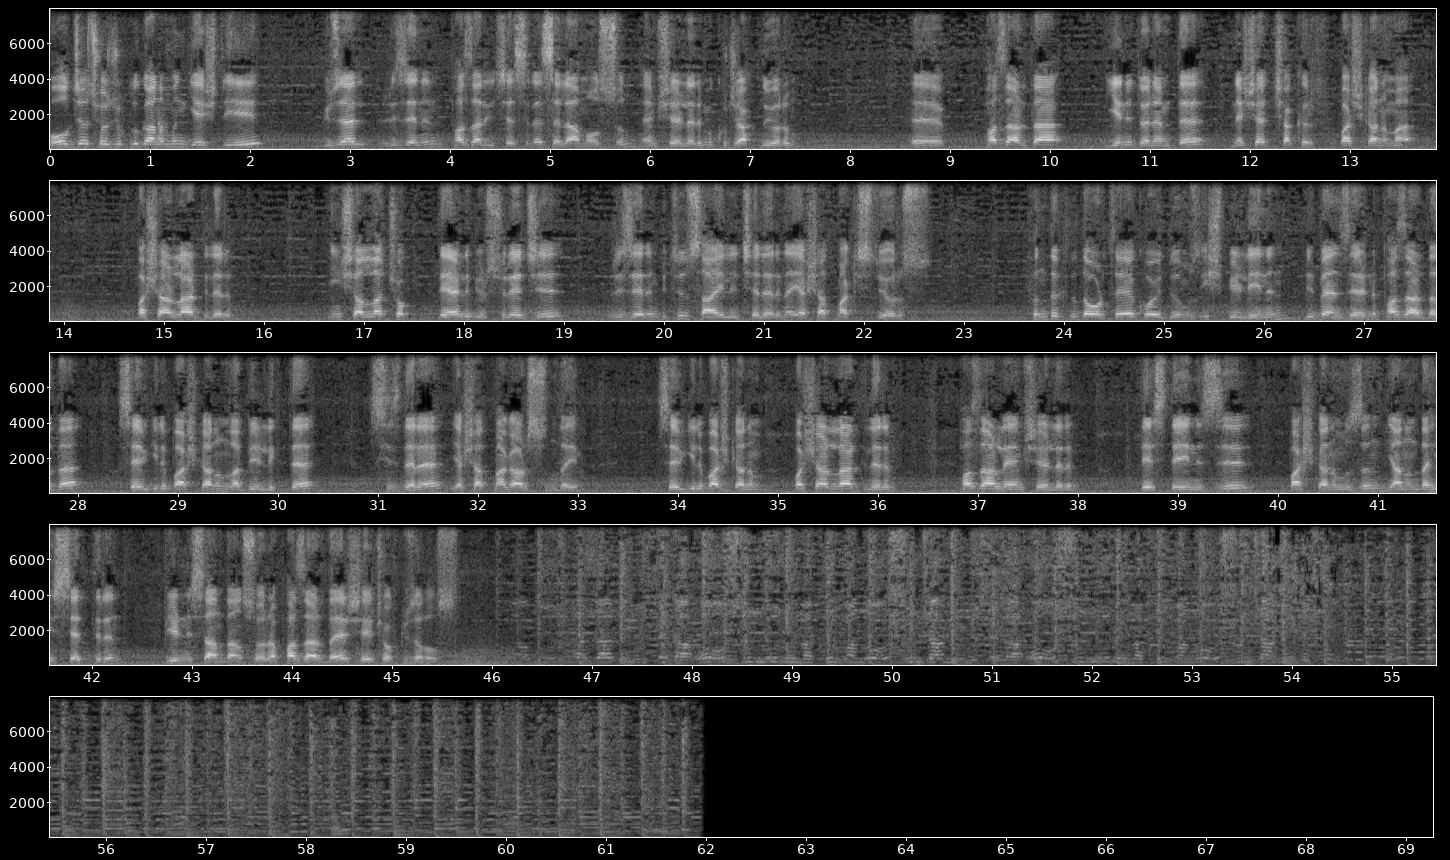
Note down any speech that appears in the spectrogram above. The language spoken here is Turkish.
Bolca çocukluk anımın geçtiği güzel Rize'nin Pazar ilçesine selam olsun. Hemşerilerimi kucaklıyorum. Ee, Pazar'da yeni dönemde Neşet Çakır Başkanıma başarılar dilerim. İnşallah çok değerli bir süreci Rize'nin bütün sahil ilçelerine yaşatmak istiyoruz. Fındıklı'da ortaya koyduğumuz işbirliğinin bir benzerini pazarda da sevgili başkanımla birlikte sizlere yaşatmak arzusundayım. Sevgili başkanım başarılar dilerim. Pazarlı hemşerilerim desteğinizi başkanımızın yanında hissettirin. 1 Nisan'dan sonra pazarda her şey çok güzel olsun. feda olsun kurban olsun canım feda olsun nuruna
